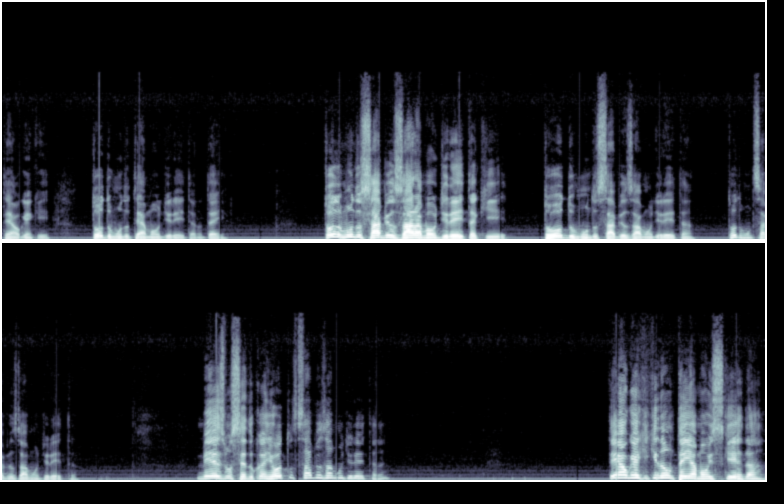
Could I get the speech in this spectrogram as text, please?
Tem alguém aqui? Todo mundo tem a mão direita, não tem? Todo mundo sabe usar a mão direita aqui. Todo mundo sabe usar a mão direita. Todo mundo sabe usar a mão direita. Mesmo sendo canhoto, sabe usar a mão direita, né? Tem alguém aqui que não tem a mão esquerda?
